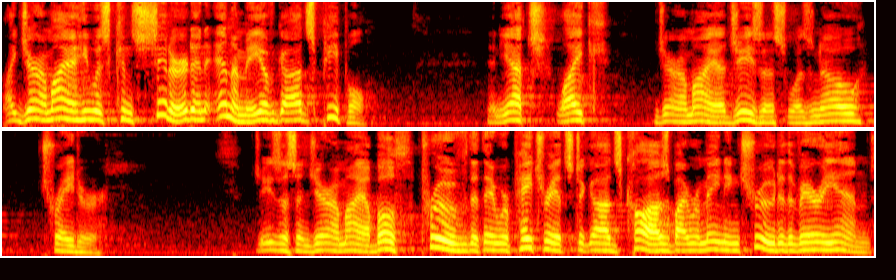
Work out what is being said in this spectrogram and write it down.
Like Jeremiah, he was considered an enemy of God's people. And yet, like Jeremiah, Jesus was no traitor. Jesus and Jeremiah both proved that they were patriots to God's cause by remaining true to the very end.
